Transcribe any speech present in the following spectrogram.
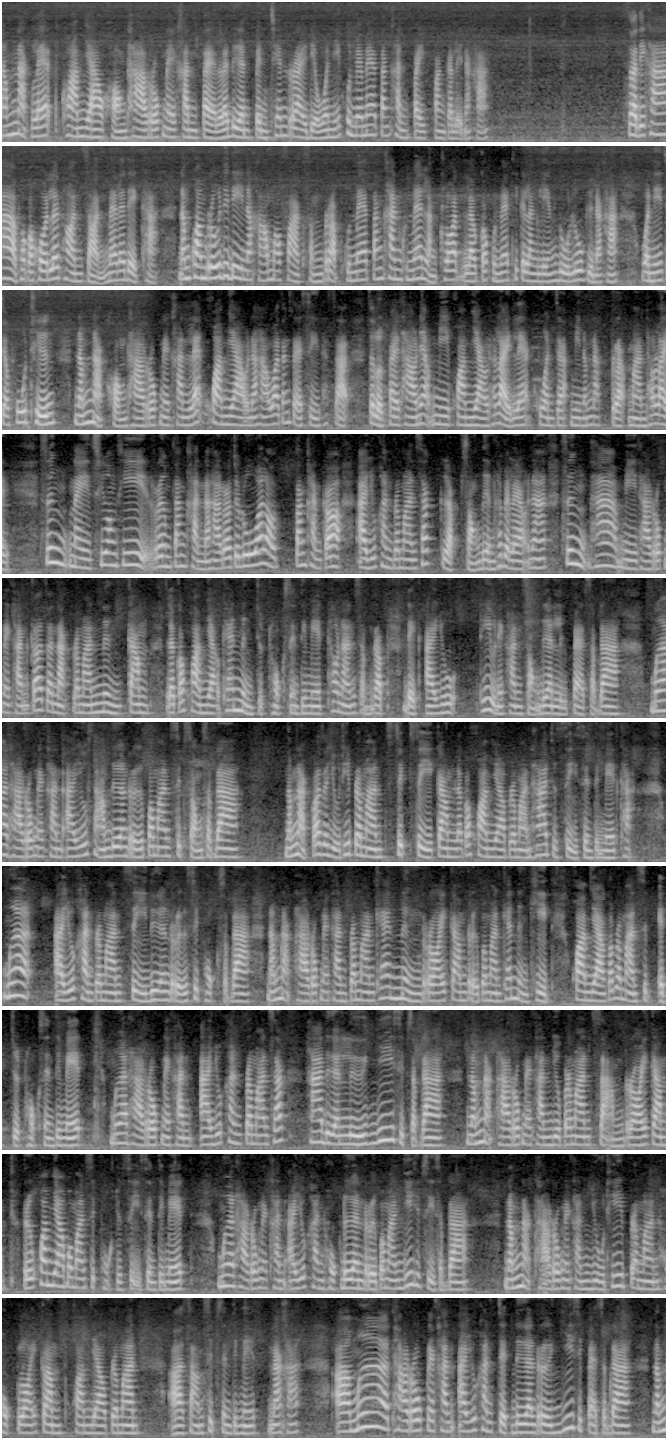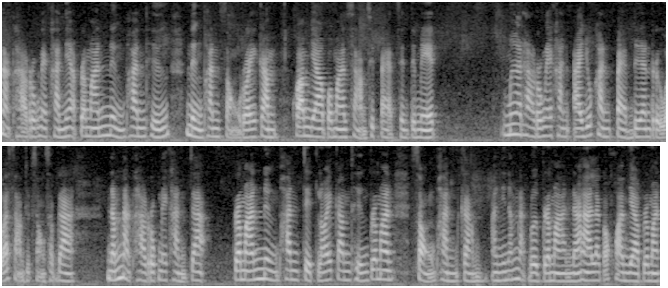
น้ำหนักและความยาวของทารกในครรภ์แต่ละเดือนเป็นเช่นไร เดี๋ยววันนี้คุณแม่ๆตั้งครรภ์ไปฟังกันเลยนะคะ สวัสดีค่ะพบกับโค้ดเลิศพรสอนแม่และเด็กค่ะนำความรู้ดีๆนะคะ มาฝากสำหรับคุณแม่ตั้งครรภ์คุณแม่หลังคลอด แล้วก็คุณแม่ที่กำลังเลี้ยงดูลูกอยู่นะคะ วันนี้จะพูดถึงน้ำหนักของทารกในครรภ์และความยาวนะคะ ว่าตั้งแต่ศีรษะ จะหลดปลายเท้าเนี่ยมีความยาวเท่าไหร่ และควรจะมีน้ำหนักประมาณเท่าไหร่ ซึ่งในช่วงที่เริ่มตั้งครรภ์นะคะ เราจะรู้ว่าเราตั้งครรภ์ก็อายุครรภ์ประมาณสักเกือบ 2 เดือนเข้าไปแล้วนะ ซึ่งถ้ามีทารกในครรภ์ก็จะหนักประมาณ 1 กรัม แล้วก็ความยาวแค่ 1.6 เซนติเมตรเท่านั้นสำหรับเด็กอายุที่อยู่ในครรภ์2เดือนหรือ 8 สัปดาห์ เมื่อทารกในครรภ์อายุ 3 เดือนหรือประมาณ 12 สัปดาห์ น้ำหนักก็จะอยู่ที่ประมาณ 14 กรัม แล้วก็ความยาวประมาณ 5.4 เซนติเมตรค่ะ เมื่ออายุครรภ์ประมาณ 4 เดือนหรือ 16 สัปดาห์ น้ำหนักทารกในครรภ์ประมาณแค่ 100 กรัม หรือประมาณแค่ 1 ขีด ความยาวก็ประมาณ 11.6 เซนติเมตร เมื่อทารกในครรภ์อายุครรภ์ประมาณสัก 5 เดือนหรือ 20 สัปดาห์ น้ำหนักทารกในครรภ์อยู่ประมาณ 300 กรัม หรือความยาวประมาณ 16.4 เซนติเมตร เมื่อทารกในครรภ์อายุครรภ์6เดือน หรือประมาณ 24 สัปดาห์ น้ำหนักทารกในครรภ์อยู่ที่ประมาณ 600 กรัม ความยาวประมาณ 30 เซนติเมตรนะคะเมื่อทารกในครรภ์อายุครรภ์7เดือนหรือ 28 สัปดาห์ น้ำหนักทารกในครรภ์เนี่ยประมาณ 1,000 ถึง 1,200 กรัม ความยาวประมาณ 38 เซนติเมตร เมื่อทารกในครรภ์อายุครรภ์8เดือนหรือว่า 32 สัปดาห์ น้ำหนักทารกในครรภ์จะ ประมาณ 1,700 กรัมถึงประมาณ 2,000 กรัม อันนี้น้ำหนักโดยประมาณนะคะ แล้วก็ความยาวประมาณ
